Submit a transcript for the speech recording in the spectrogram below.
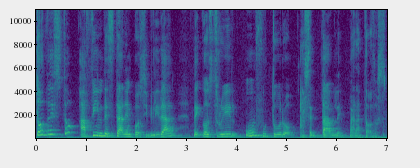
Todo esto a fin de estar en posibilidad de construir un futuro aceptable para todos.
